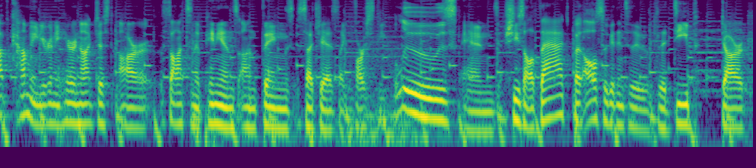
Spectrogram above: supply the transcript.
upcoming, you're going to hear not just our thoughts and opinions on things such as like Varsity Blues and She's All That, but also get into the deep, dark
